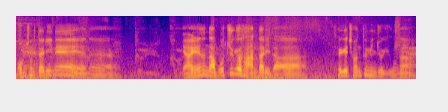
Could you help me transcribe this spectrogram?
엄청 때리네 얘는. 야 얘는 나 못 죽여서 안달이다. 되게 전투민족이구나.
